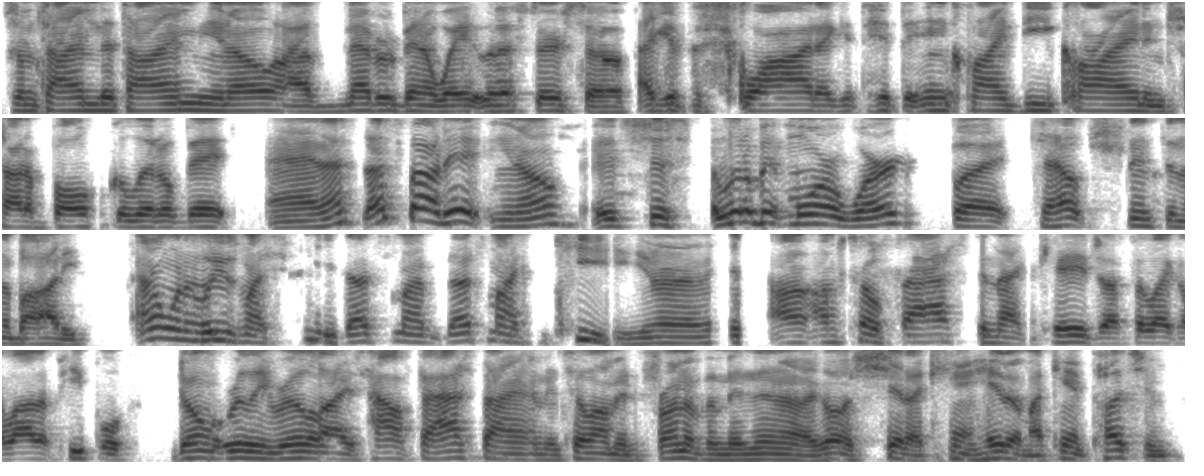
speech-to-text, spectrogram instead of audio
from time to time. You know, I've never been a weightlifter, so I get to squat, I get to hit the incline, decline, and try to bulk a little bit, and that's that's about it. You know, it's just a little bit more work, but to help strengthen the body. I don't want to lose my speed. That's my that's my key. You know what I mean? I, I'm so fast in that cage. I feel like a lot of people don't really realize how fast I am until I'm in front of him, and then they're like, "Oh shit, I can't hit him. I can't touch him."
